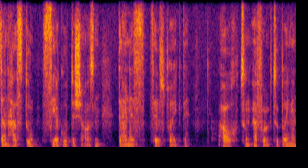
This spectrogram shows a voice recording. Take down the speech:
dann hast du sehr gute Chancen, deines Selbstprojekte auch zum Erfolg zu bringen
